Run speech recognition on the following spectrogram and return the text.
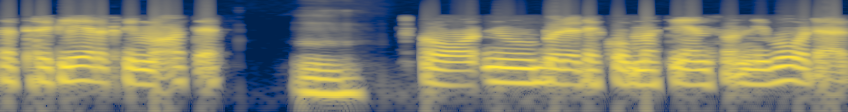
att reglera klimatet. Mm. Och nu börjar det komma till en sån nivå där,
